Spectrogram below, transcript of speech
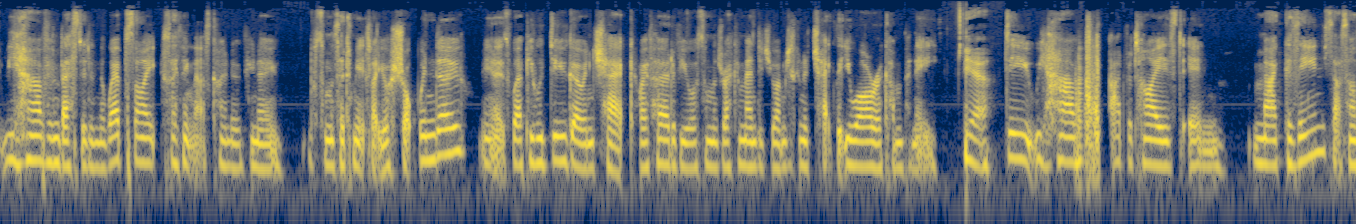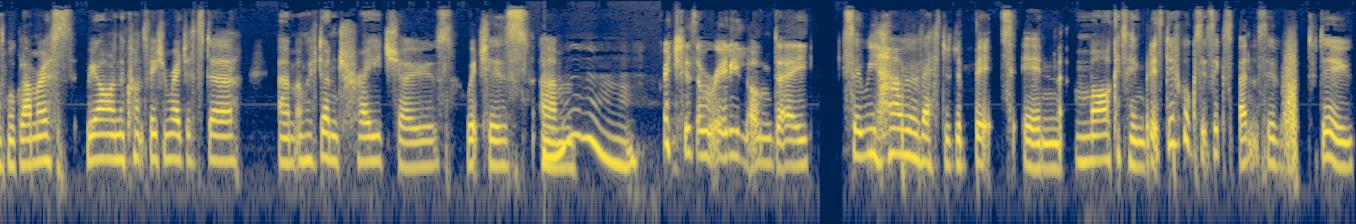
We have invested in the website because I think that's kind of, you know, someone said to me it's like your shop window. You know it's where people do go and check. I've heard of you or someone's recommended you i'm just going to check that you are a company. Yeah. do we have advertised in magazines. That sounds more glamorous. We are on the conservation register um, and we've done trade shows which is um, Mm. which is a really long day. So we have invested a bit in marketing but it's difficult because it's expensive to do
